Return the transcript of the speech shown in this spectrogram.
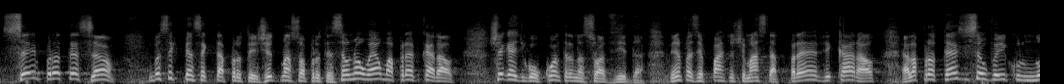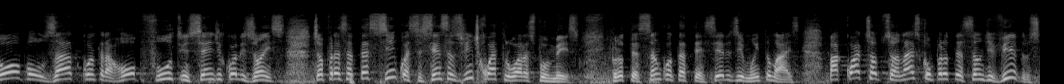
sem proteção. Você que pensa que está protegido, mas sua proteção não é uma Previcar Alto. Chega aí de gol contra na sua vida. Venha fazer parte do timaço da Previcar Alto. Ela protege seu veículo novo ou usado contra roubo, furto, incêndio e colisões. Te oferece até 5 assistências 24 horas por mês. Proteção contra terceiros e muito mais. Pacotes opcionais com proteção de vidros,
